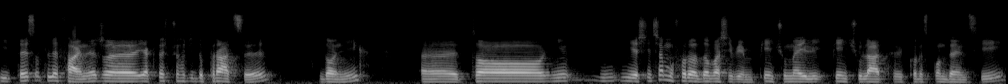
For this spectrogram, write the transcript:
i to jest o tyle fajne, że jak ktoś przychodzi do pracy, do nich, e, to nie, nie, nie trzeba mu forwardować, nie wiem, pięciu maili, pięciu lat korespondencji,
